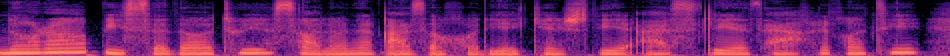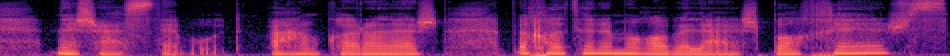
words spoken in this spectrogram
نورا بی صدا توی سالن غذاخوری کشتی اصلی تحقیقاتی نشسته بود و همکارانش به خاطر مقابلش با خرس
